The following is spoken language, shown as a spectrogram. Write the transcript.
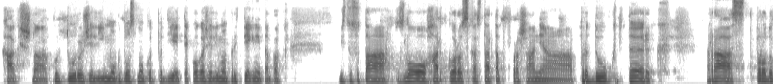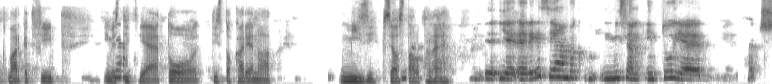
kakšna kulturo želimo, kdo smo kot podjetje, koga želimo pritegniti. Ampak v bistvu so ta zelo hardkorovska startup vprašanja, produkt, trg, rast, produkt, market fit, investicije, ja. to tisto, kar je na mizi, vse ostalo pa ne. Je, res je, ampak mislim, in tu je. Pač,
